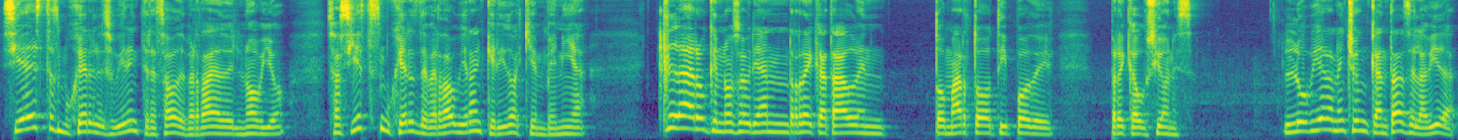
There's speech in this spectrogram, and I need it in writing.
Si a estas mujeres les hubiera interesado de verdad el novio, o sea, si estas mujeres de verdad hubieran querido a quien venía, claro que no se habrían recatado en tomar todo tipo de precauciones. Lo hubieran hecho encantadas de la vida,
